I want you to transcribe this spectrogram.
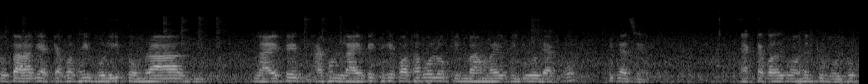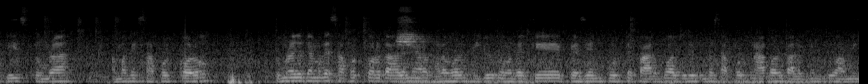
তো তার আগে একটা কথাই বলি, তোমরা লাইভে এখন লাইভে থেকে কথা বলো কিংবা আমার এই ভিডিও দেখো, ঠিক আছে? একটা কথা তোমাদেরকে বলব প্লিজ তোমরা আমাকে সাপোর্ট করো। তোমরা যদি আমাকে সাপোর্ট করো, তাহলে আমি আরও ভালো ভালো ভিডিও তোমাদেরকে প্রেজেন্ট করতে পারব। আর যদি তোমরা সাপোর্ট না করো, তাহলে কিন্তু আমি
